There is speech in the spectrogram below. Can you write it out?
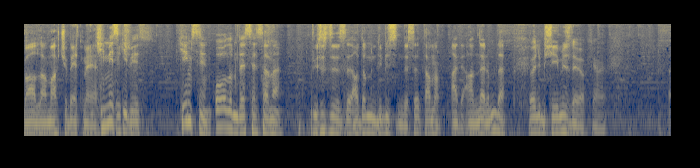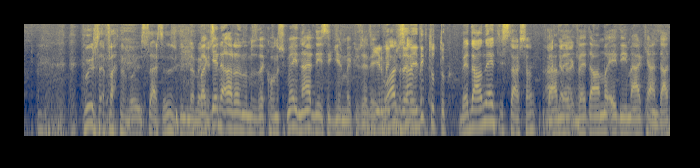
Vallahi mahcup etmeye. Kimiz Hiç. ki biz? Kimsin? Oğlum dese sana. Dese adamın dibisin dese tamam hadi anlarım da böyle bir şeyimiz de yok yani. Buyurun efendim bu isterseniz gündeme Bak geçelim. gene aranımızda konuşmaya neredeyse girmek üzereyiz. Girmek üzereydik tuttuk. Vedanı et istersen. Ben Erken ve- erken. vedamı edeyim erkenden.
